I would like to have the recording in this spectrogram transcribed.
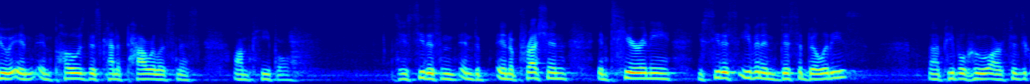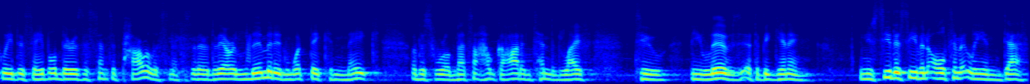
to in, impose this kind of powerlessness on people. So you see this in, in, in oppression, in tyranny. You see this even in disabilities. Uh, people who are physically disabled, there is a sense of powerlessness. So they are limited in what they can make of this world. And that's not how God intended life to be lived at the beginning. And you see this even ultimately in death,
